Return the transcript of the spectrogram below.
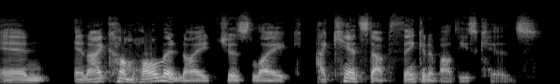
and and I come home at night just like I can't stop thinking about these kids.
